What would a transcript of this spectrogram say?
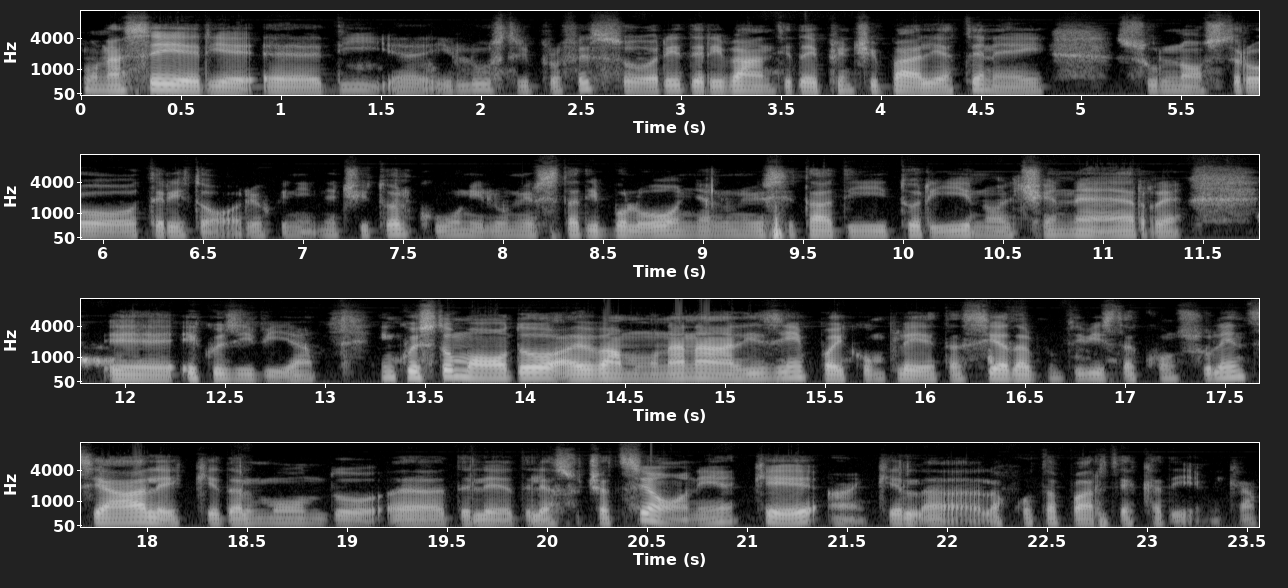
una serie eh, di eh, illustri professori derivanti dai principali atenei sul nostro territorio, quindi ne cito alcuni, l'Università di Bologna, l'Università di Torino, il CNR eh, e così via. In questo modo avevamo un'analisi poi completa sia dal punto di vista consulenziale che dal mondo eh, delle, delle, associazioni che anche la, la quota parte accademica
